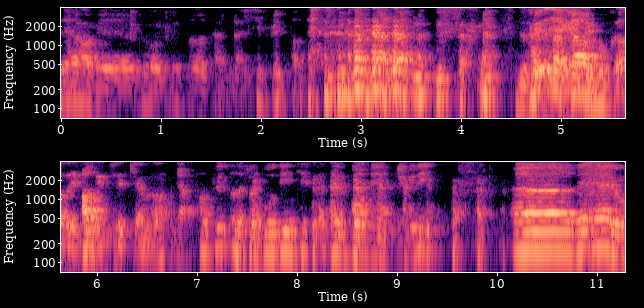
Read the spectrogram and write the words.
det har vi da flytta til Eller ikke flytta til. Du hadde det egentlig booka det i din kirke, da. Ja, han flytta det fra Bodin kirke til Bodin bryggeri. Eh, det er jo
